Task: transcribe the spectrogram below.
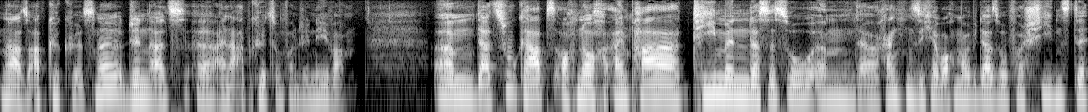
Na, also abgekürzt, ne? Gin als äh, eine Abkürzung von Geneva. Ähm, dazu gab es auch noch ein paar Themen, das ist so, ähm, da ranken sich aber auch immer wieder so verschiedenste,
